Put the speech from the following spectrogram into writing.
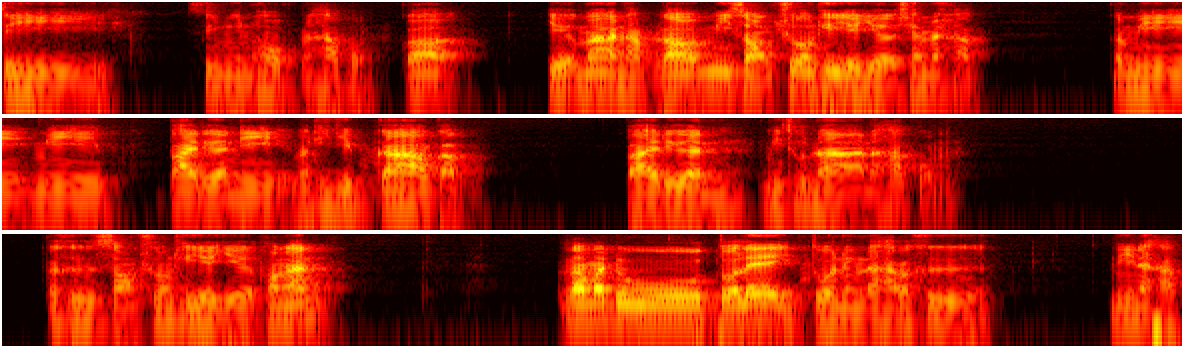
สี่สี่หมื่นหกนะครับผมก็เยอะมากครับ เรามีสองช่วงที่เยอะๆใช่ไหมครับ ก็มีมีปลายเดือนนี้วันที่ยี่สิบเก้ากับปลายเดือนมิถุนายนนะครับผม ก็คือสองช่วงที่เยอะๆเพราะงั้น เรามาดูตัวเลขอีกตัวหนึ่งนะครับ ก็คือนี่นะครับ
